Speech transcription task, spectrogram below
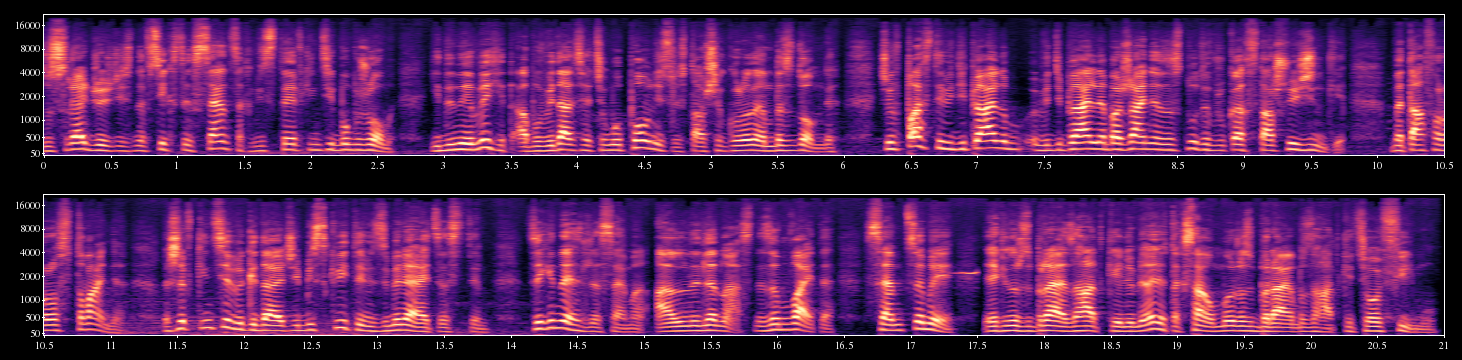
зосереджуючись на всіх цих сенсах, він стає в кінці бомжом. Єдиний вихід або віддатися цьому повністю, ставши королем бездомних, чи впасти від ідеальне бажання заснути в руках старшої жінки, метафора розставання. Лише в кінці, викидаючи бісквіти, він зміряється з цим. Це кінець для Сема, але не для нас. Не забувайте, Сем це ми. Як він розбирає загадки ілюмінатів, так само ми розбираємо загадки цього фільму.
